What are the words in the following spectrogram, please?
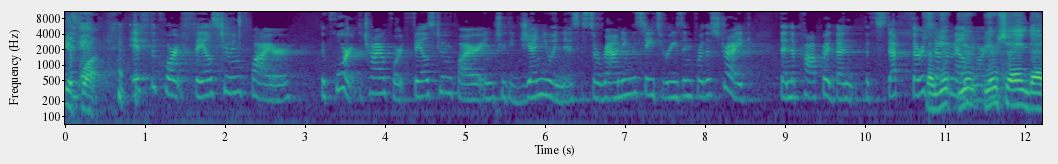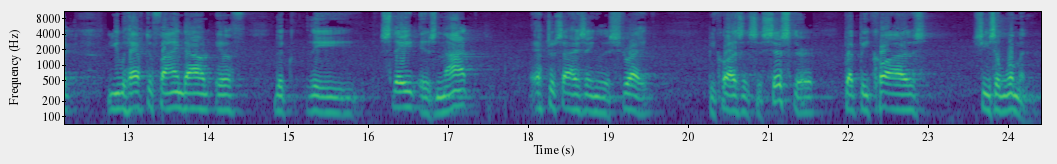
If what? if the court fails to inquire, the court, the trial court fails to inquire into the genuineness surrounding the state's reason for the strike, then the proper, then the step, third So step you're, of you're Melbourne. you're saying that you have to find out if the, the state is not exercising the strike because it's a sister, but because she's a woman.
